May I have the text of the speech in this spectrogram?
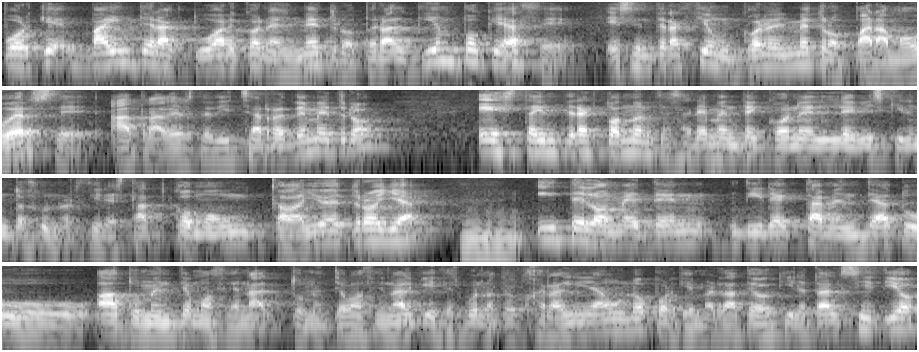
porque va a interactuar con el metro, pero al tiempo que hace esa interacción con el metro para moverse a través de dicha red de metro, está interactuando necesariamente con el Levis 501, es decir, está como un caballo de Troya y te lo meten directamente a tu, a tu mente emocional. Tu mente emocional que dices, bueno, tengo que coger la línea 1 porque en verdad tengo que ir a tal sitio,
